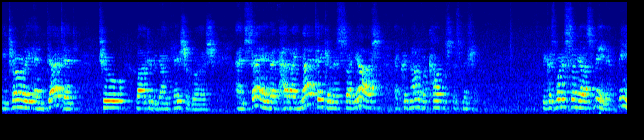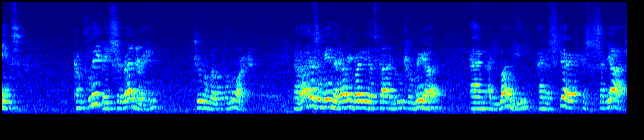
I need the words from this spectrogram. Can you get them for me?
eternally indebted to Bhakti Bhaktivedanta Keshav and saying that had I not taken this sannyas, I could not have accomplished this mission. Because what does sannyas mean? It means completely surrendering to the will of the Lord. Now that doesn't mean that everybody that's got an uttariya and a lungi and a stick is a sannyas.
